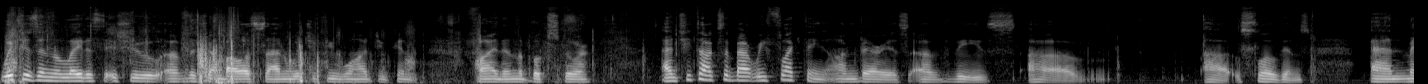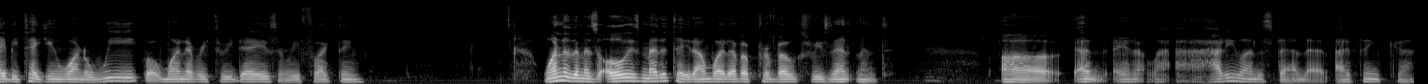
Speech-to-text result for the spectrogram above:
which is in the latest issue of the Shambhala Sun, which, if you want, you can find in the bookstore. And she talks about reflecting on various of these uh, uh, slogans and maybe taking one a week or one every three days and reflecting. One of them is always meditate on whatever provokes resentment. Uh, and you know, how do you understand that? I think, uh,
